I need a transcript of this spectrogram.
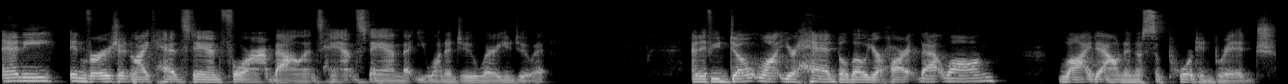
any inversion like headstand, forearm balance, handstand that you want to do where you do it. And if you don't want your head below your heart that long, lie down in a supported bridge.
